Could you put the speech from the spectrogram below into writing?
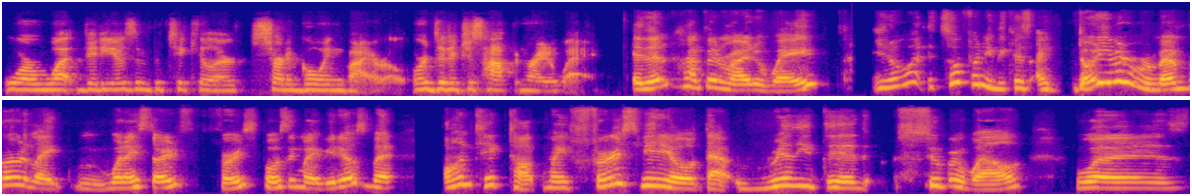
or what videos in particular started going viral or did it just happen right away? It didn't happen right away. You know what? It's so funny because i don't even remember like when i started first posting my videos but on tiktok my first video that really did super well was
